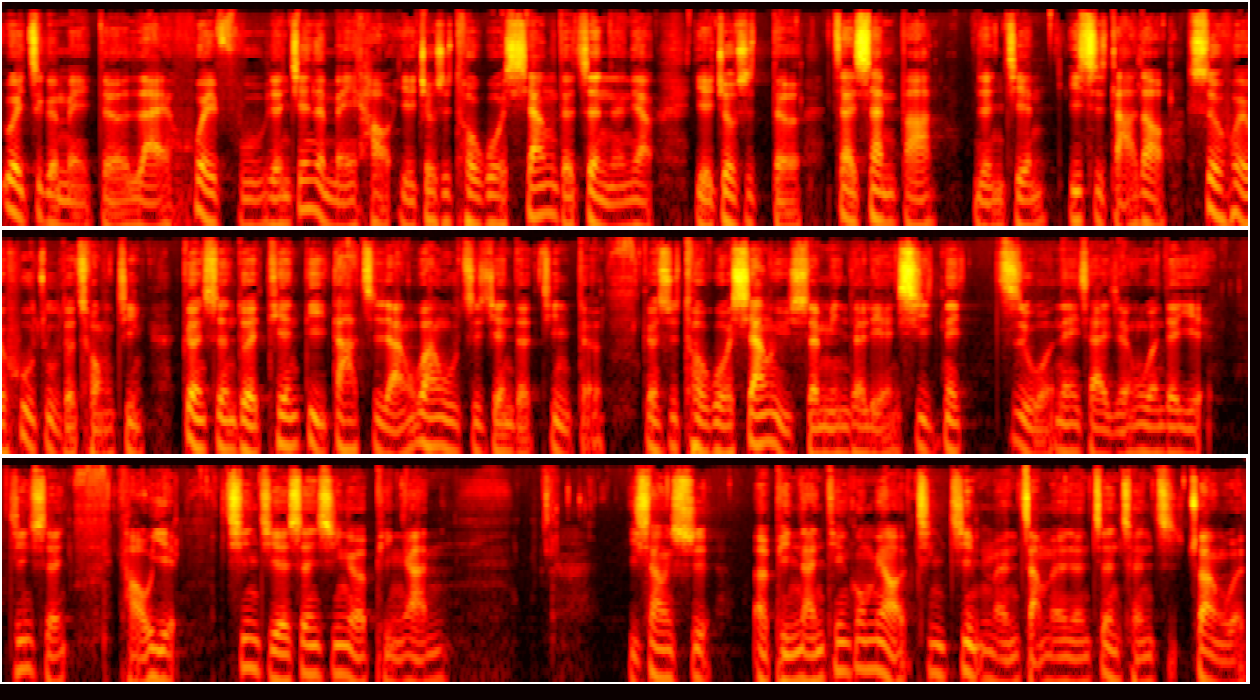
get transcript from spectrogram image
为这个美德来惠福人间的美好，也就是透过香的正能量，也就是德，在散发人间，以此达到社会互助的崇敬，更深对天地大自然万物之间的敬德，更是透过香与神明的联系，内自我内在人文的也精神陶冶。清洁身心而平安。以上是呃平南天宫庙清净门掌门人郑成子撰文。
